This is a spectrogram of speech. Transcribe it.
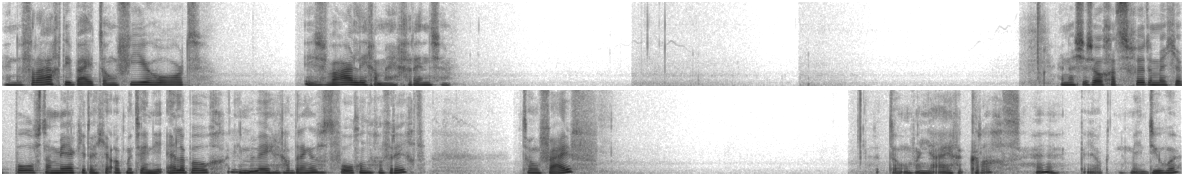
En de vraag die bij toon 4 hoort, is waar liggen mijn grenzen? En als je zo gaat schudden met je pols, dan merk je dat je ook meteen die elleboog in mhm. beweging gaat brengen. Dat is het volgende gewricht. Toon 5. De toon van je eigen kracht. Hè. Daar kun je ook mee duwen.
